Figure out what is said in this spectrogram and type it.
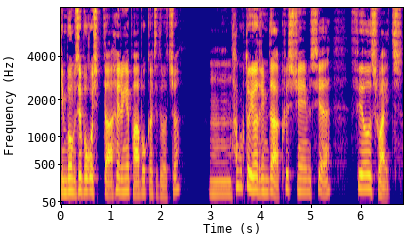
김범수의 보고 싶다. 해령의 바보까지 들었죠? 음, 한국도 이어드립니다. 크리스 제임스의 Feels Right.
